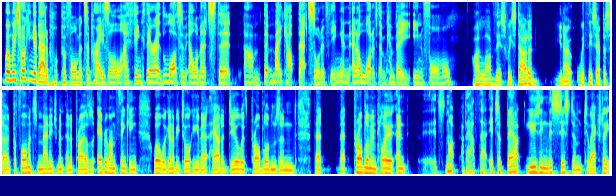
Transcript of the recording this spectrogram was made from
when we're talking about a performance appraisal, I think there are lots of elements that um, that make up that sort of thing, and, and a lot of them can be informal. I love this. We started, you know, with this episode, performance management and appraisals. Everyone thinking, well, we're going to be talking about how to deal with problems and that that problem employer and it's not about that. It's about using this system to actually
